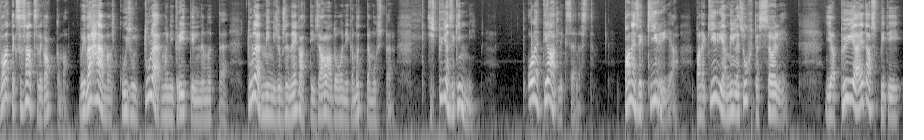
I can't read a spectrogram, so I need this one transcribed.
vaata, kas sa saad sellega hakkama või vähemalt, kui sul tuleb mõni kriitiline mõte, tuleb mingisuguse negatiivse alatooniga mõttemuster, siis püüa see kinni. ole teadlik sellest, pane see kirja, pane kirja, mille suhtes see oli. ja püüa edaspidi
